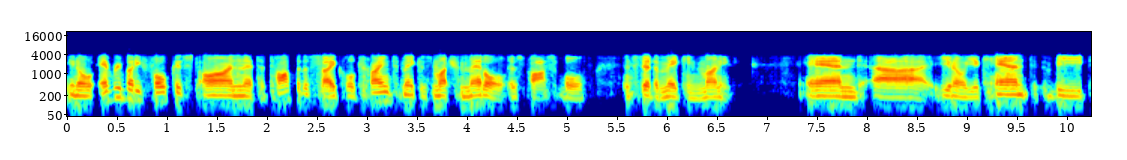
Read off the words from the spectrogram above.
you know, everybody focused on at the top of the cycle trying to make as much metal as possible instead of making money. And uh, you know, you can't beat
